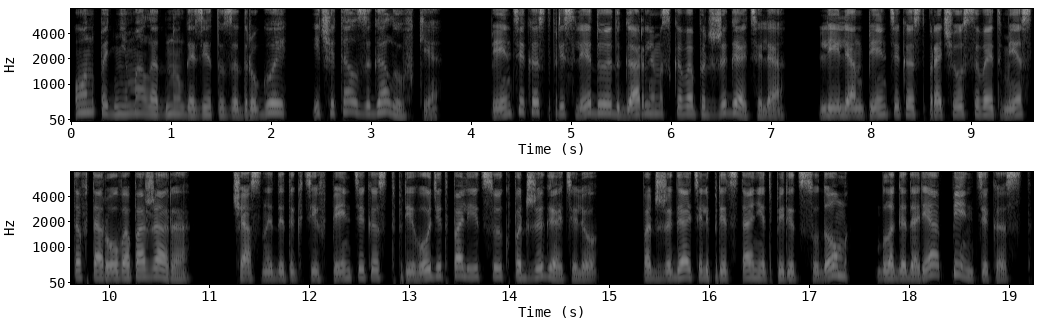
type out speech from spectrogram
Он поднимал одну газету за другой и читал заголовки. «Пентикост преследует гарлемского поджигателя. Лилиан Пентикост прочесывает место второго пожара. Частный детектив Пентикост приводит полицию к поджигателю. Поджигатель предстанет перед судом благодаря Пентикост.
